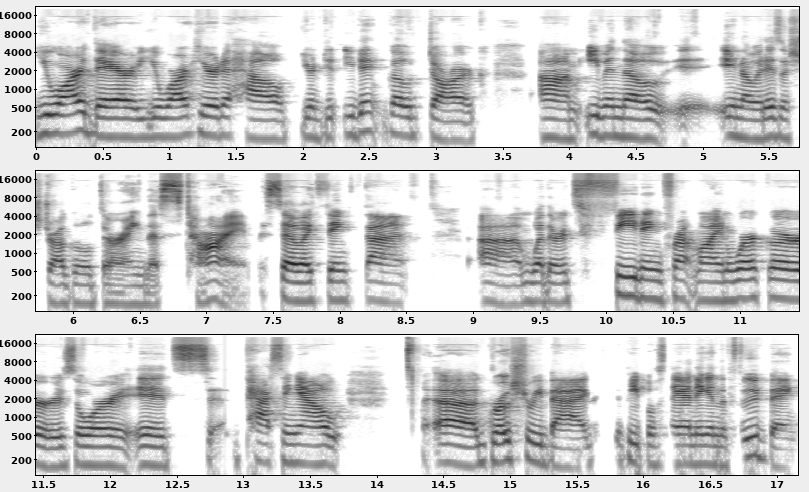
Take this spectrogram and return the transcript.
you are there you are here to help you're you didn't go dark um, even though you know it is a struggle during this time so i think that um, whether it's feeding frontline workers or it's passing out uh, grocery bags to people standing in the food bank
